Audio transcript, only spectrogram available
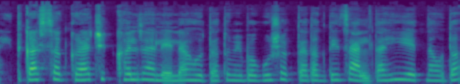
इतका सगळा चिखल झालेला होता. तुम्ही बघू शकतात अगदी चालताही येत नव्हतं.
